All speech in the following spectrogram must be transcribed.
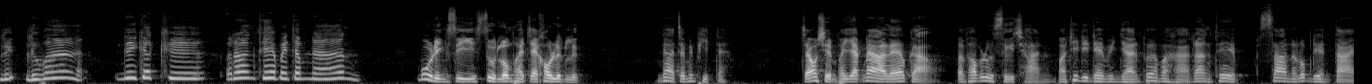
หรือหรือว่า นี่ก็คือร่างเทพในตำนานมู่หลิงซีสูดลมหายใจเข้าลึกๆ น่าจะไม่ผิดนะ เจ้าเฉินพยักหน้าแล้วกล่าวบรรพบุรุษสื่อฉานมาที่ดินแดนวิญญาณเพื่อมาหาร่างเทพ สร้างนรกเดือนตาย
